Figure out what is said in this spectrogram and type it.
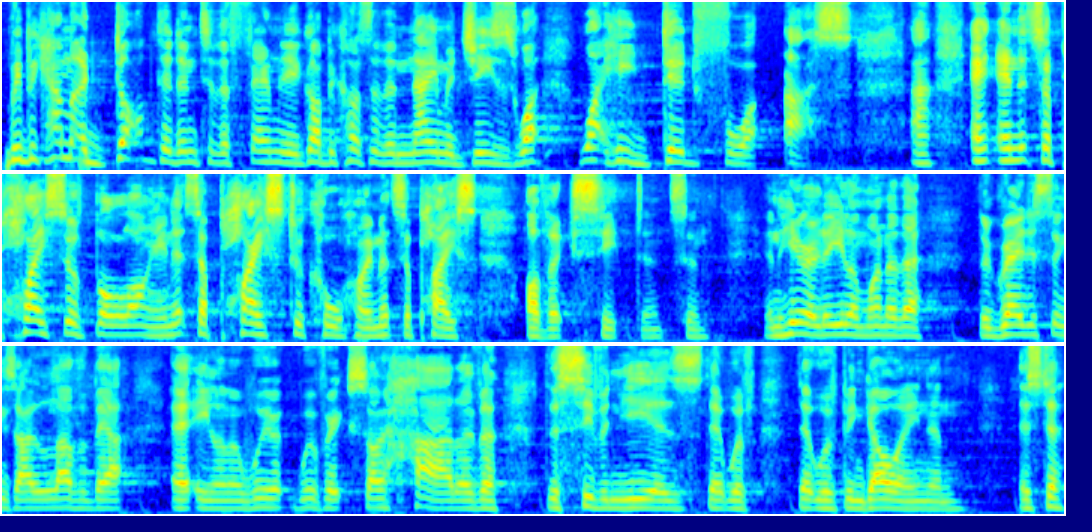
We become adopted into the family of God because of the name of Jesus, what, what He did for us. Uh, and, and, it's a place of belonging, it's a place to call home, it's a place of acceptance. And, and here at Elim, one of the, the greatest things I love about at Elim, and we've, we've worked so hard over the seven years that we've, that we've been going, and is to,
